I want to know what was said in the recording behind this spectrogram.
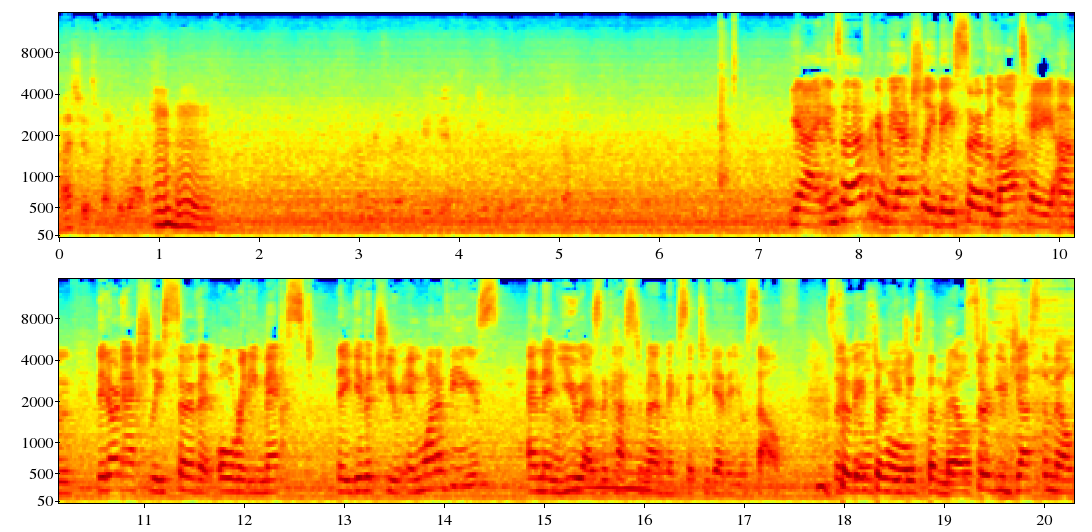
That's just fun to watch. Mm-hmm. Yeah, in South Africa, we actually they serve a latte. Um, they don't actually serve it already mixed. They give it to you in one of these, and then you, as the customer, mix it together yourself. So they you'll serve you just the milk. They'll serve you just the milk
